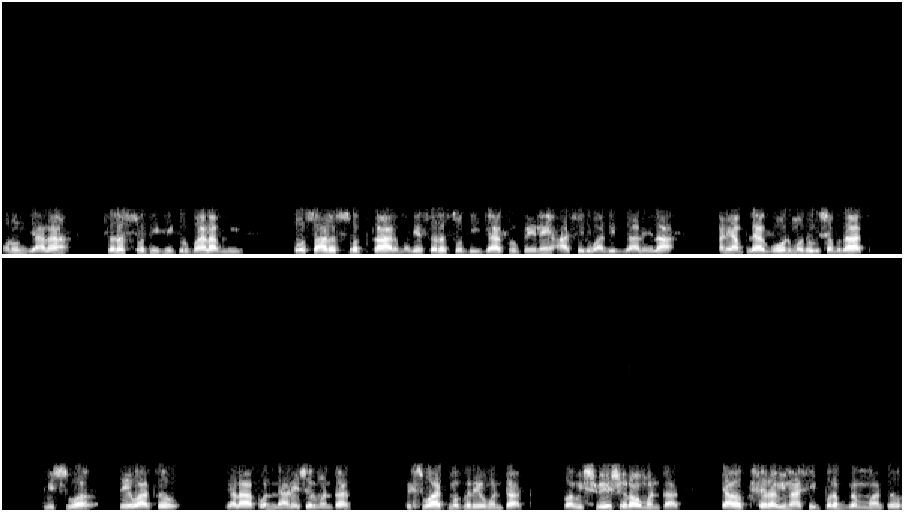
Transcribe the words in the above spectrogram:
म्हणून ज्याला सरस्वतीची कृपा लाभली तो सारस्वतकार म्हणजे सरस्वतीच्या कृपेने आशीर्वादित झालेला आणि आपल्या गोड मधुर शब्दात विश्व देवाचं ज्याला आपण ज्ञानेश्वर म्हणतात विश्वात्मक देव म्हणतात किंवा विश्वेश्वराव म्हणतात त्या अक्षर अविनाशी परब्रह्माचं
